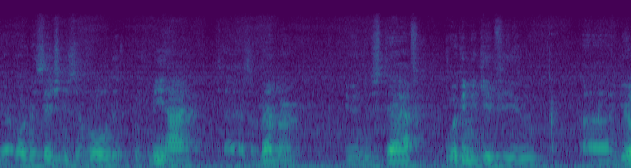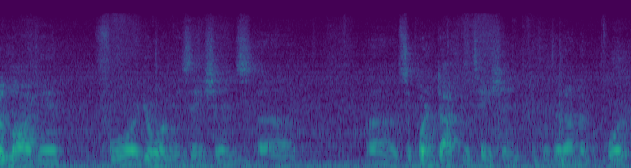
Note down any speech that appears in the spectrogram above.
your organization is enrolled with MeHI as a member, you're a new staff, we're gonna give you uh, your login for your organization's uh, uh, supporting documentation within our member portal.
